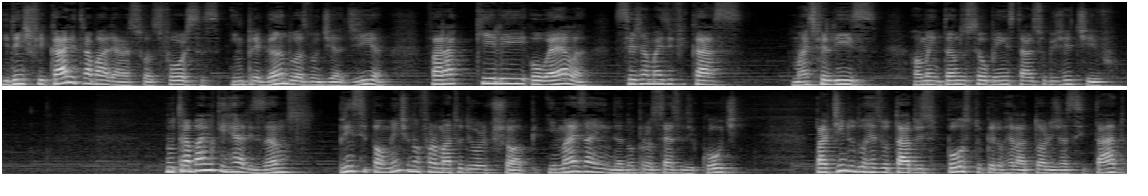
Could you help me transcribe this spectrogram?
Identificar e trabalhar suas forças, empregando-as no dia a dia, fará que ele ou ela seja mais eficaz, mais feliz, aumentando seu bem-estar subjetivo. No trabalho que realizamos, principalmente no formato de workshop e mais ainda no processo de coaching, partindo do resultado exposto pelo relatório já citado,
